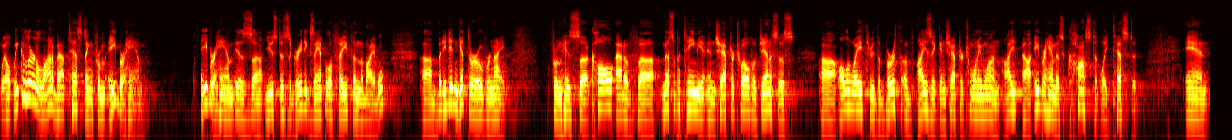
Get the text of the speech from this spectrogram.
Well, we can learn a lot about testing from Abraham. Abraham is uh, used as a great example of faith in the Bible. um, but he didn't get there overnight. From his uh, call out of uh, Mesopotamia in chapter 12 of Genesis, uh, all the way through the birth of Isaac in chapter 21, I, uh, Abraham is constantly tested. And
